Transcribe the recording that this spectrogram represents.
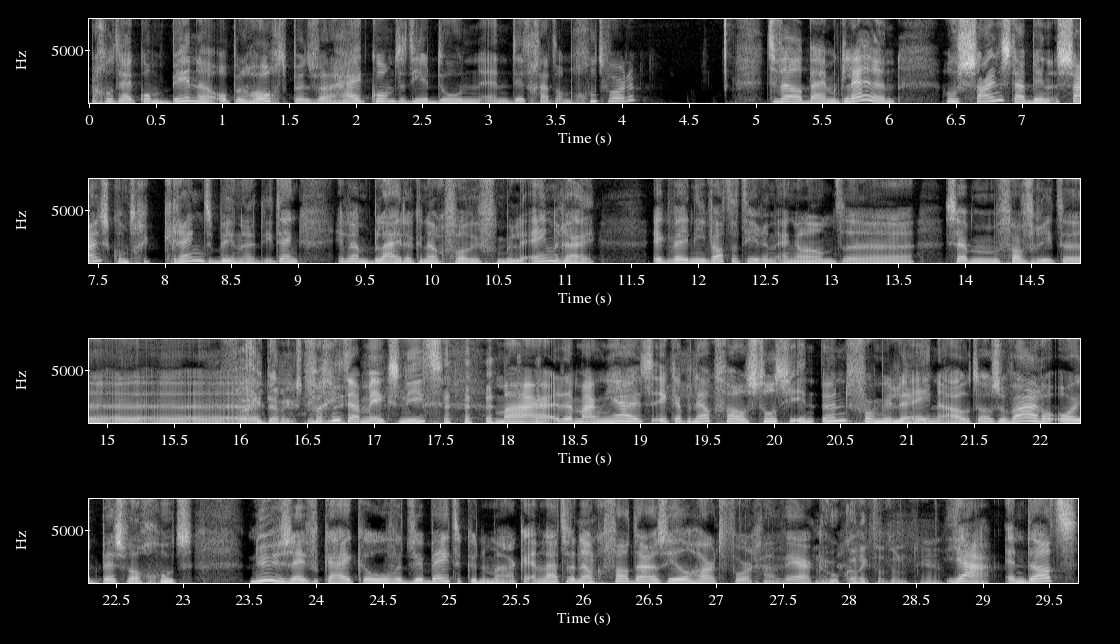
Maar goed, hij komt binnen op een hoogtepunt van hij komt het hier doen en dit gaat allemaal goed worden. Terwijl bij McLaren, hoe Sainz daar binnen, Sainz komt gekrenkt binnen. Die denkt, ik ben blij dat ik in elk geval weer Formule 1 rij. Ik weet niet wat het hier in Engeland. eh, ze hebben mijn favoriete niks niet. Niet. Maar dat maakt niet uit. Ik heb in elk geval een stoeltje in een Formule Mhm. 1 auto. Ze waren ooit best wel goed. Nu eens even kijken hoe we het weer beter kunnen maken. En laten we in elk geval daar eens heel hard voor gaan En werken. hoe kan ik dat doen? Ja. Ja, en dat.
